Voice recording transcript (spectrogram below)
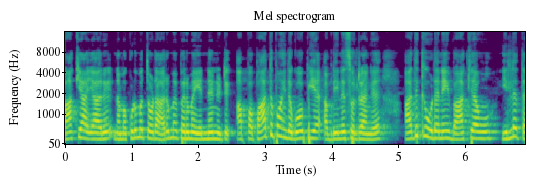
பாக்கியா யாரு நம்ம குடும்பத்தோட அருமை பெருமை என்னன்னுட்டு. அப்போ பார்த்துப்போம் இந்த கோபியை அப்படின்னு சொல்கிறாங்க அதுக்கு உடனே பாக்கியாவும் இல்லைத்த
